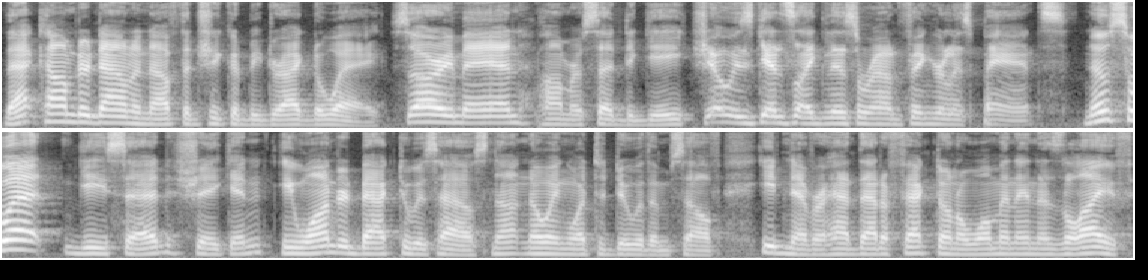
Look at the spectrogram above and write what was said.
That calmed her down enough that she could be dragged away. Sorry, man, Palmer said to Guy. She always gets like this around fingerless pants. No sweat, Guy said, shaken. He wandered back to his house, not knowing what to do with himself. He'd never had that effect on a woman in his life.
